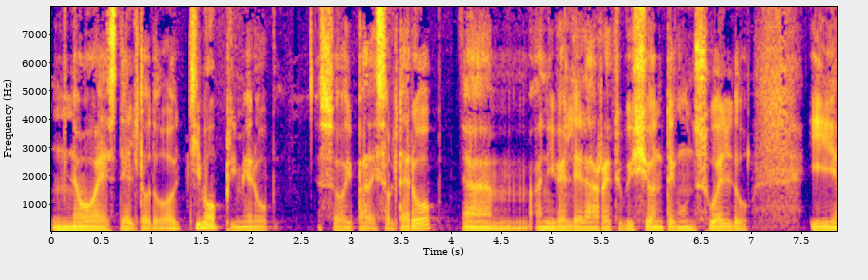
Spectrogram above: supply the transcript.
no es del todo óptimo. Primero, soy padre soltero. a nivel de la retribución tengo un sueldo y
